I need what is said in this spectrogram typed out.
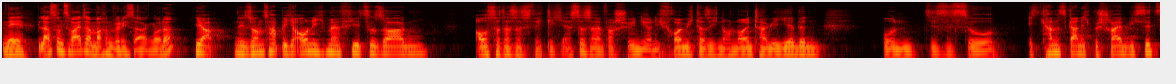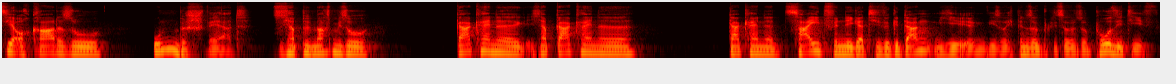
Nee, lass uns weitermachen, würde ich sagen, oder? Ja, nee, sonst habe ich auch nicht mehr viel zu sagen. Außer, dass es wirklich, es ist einfach schön hier. Und ich freue mich, dass ich noch neun Tage hier bin. Und es ist so, ich kann es gar nicht beschreiben. Ich sitze hier auch gerade so unbeschwert. Also ich habe, mach's mir so gar keine, ich habe gar keine, gar keine Zeit für negative Gedanken hier irgendwie so. Ich bin so, so, so positiv.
